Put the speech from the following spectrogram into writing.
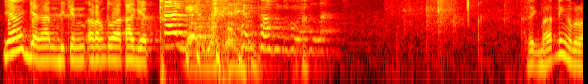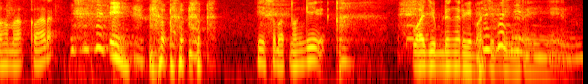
ya jangan bikin orang tua kaget. kaget Asik banget nih ngobrol sama Clara. Eh. Ih sobat Mangki Wajib dengerin. wajib dengerin.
